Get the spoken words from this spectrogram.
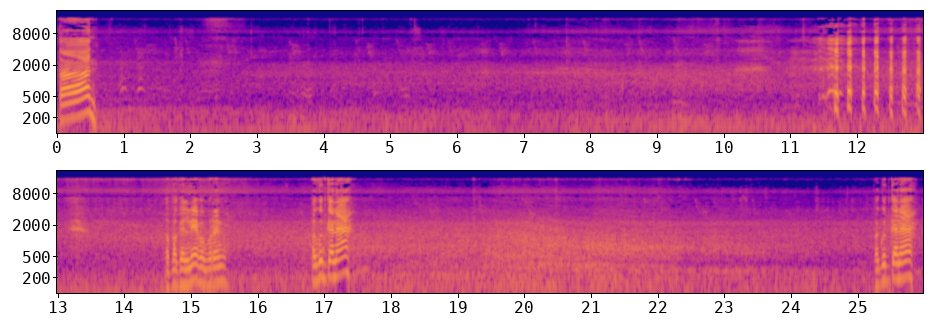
Tan! Papagal na paboran. Pagod ka na? Pagod ka na?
